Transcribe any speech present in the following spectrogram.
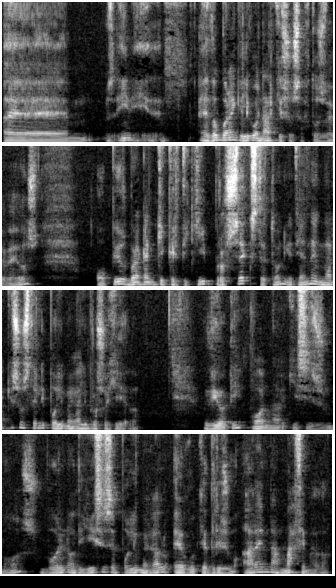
ε, εδώ μπορεί να είναι και λίγο νάρκισο αυτός βεβαίως, ο οποίος μπορεί να κάνει και κριτική. Προσέξτε τον, γιατί αν είναι νάρκισο θέλει πολύ μεγάλη προσοχή εδώ. Διότι ο ναρκισισμός μπορεί να οδηγήσει σε πολύ μεγάλο εγωκεντρισμό. Άρα είναι ένα μάθημα εδώ.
